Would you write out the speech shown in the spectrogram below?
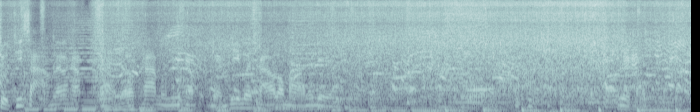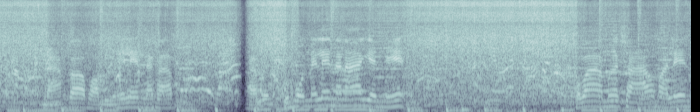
จุดที่ 3 แล้วนะครับอ่าเดี๋ยวเราข้ามตรงนี้ครับ เหมือนที่เมื่อเช้าเรามานั่นเองนี่ครับน้ำก็พอมีให้เล่นนะครับ ครับคุณพลไม่เล่นนะนะเย็นนี้ เพราะว่าเมื่อเช้ามาเล่น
